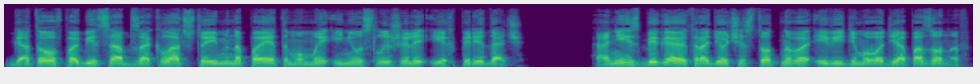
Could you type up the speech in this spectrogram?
Готов побиться об заклад, что именно поэтому мы и не услышали их передач. Они избегают радиочастотного и видимого диапазонов,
